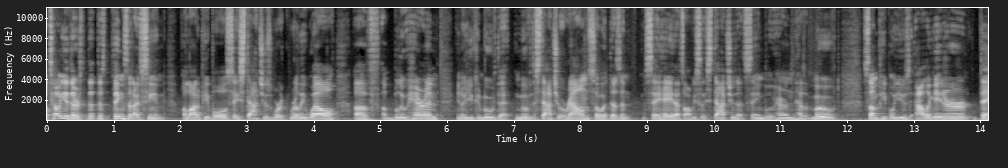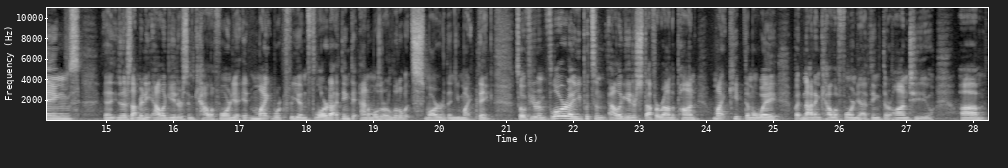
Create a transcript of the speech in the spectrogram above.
I'll tell you, there's the, the, things that I've seen. A lot of people say statues work really well of a blue heron. You know, you can move the move the statue around so it doesn't say, hey, that's obviously a statue. That same blue heron hasn't moved. Some people use alligator things. And there's not many alligators in California. It might work for you in Florida. I think the animals are a little bit smarter than you might think. So if you're in Florida, you put some alligator stuff around the pond, might keep them away, but not in California. I think they're on to you. Um,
